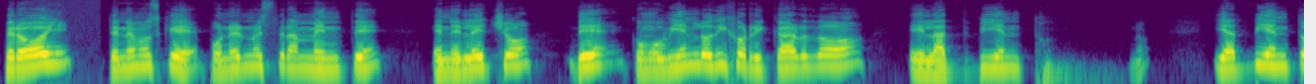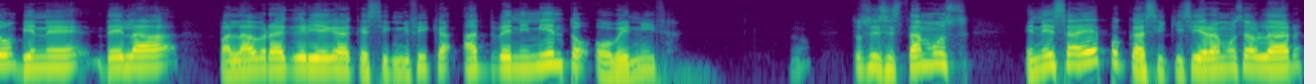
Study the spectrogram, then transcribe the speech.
Pero hoy tenemos que poner nuestra mente en el hecho de, como bien lo dijo Ricardo, el adviento. Y adviento viene de la palabra griega que significa advenimiento o venida. Entonces estamos en esa época, si quisiéramos hablar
